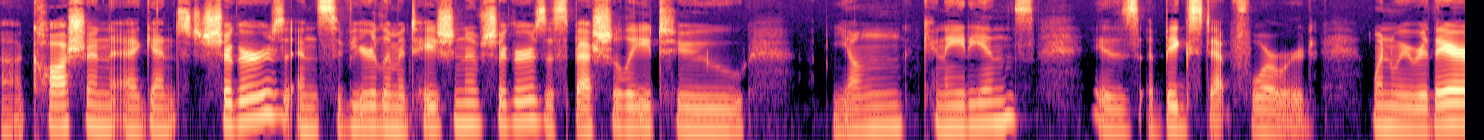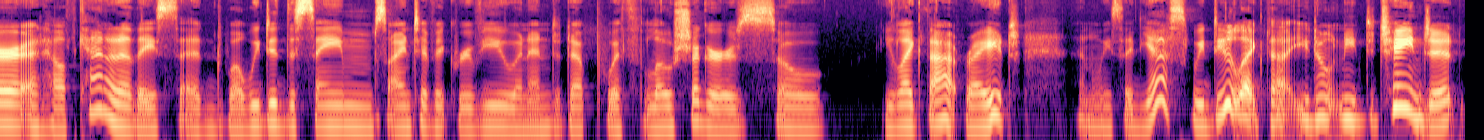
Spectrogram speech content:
uh, caution against sugars and severe limitation of sugars, especially to young Canadians, is a big step forward. When we were there at Health Canada, they said, Well, we did the same scientific review and ended up with low sugars. So you like that, right? And we said, Yes, we do like that. You don't need to change it.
